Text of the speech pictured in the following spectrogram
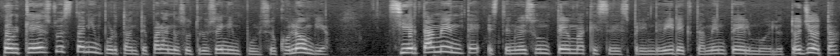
¿Por qué esto es tan importante para nosotros en Impulso Colombia? Ciertamente, este no es un tema que se desprende directamente del modelo Toyota,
